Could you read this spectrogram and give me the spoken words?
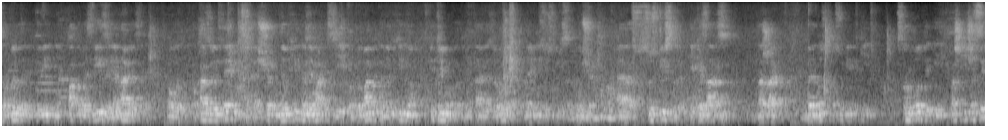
зробили відповідні фахові зрізи і аналізи. От, показує те, що необхідно займатися цією проблематикою, необхідно підтримувати ментальне здоров'я на рівні суспільства, тому що е, суспільство, яке зараз, на жаль, переносить на собі такі скорботи і важкі часи,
